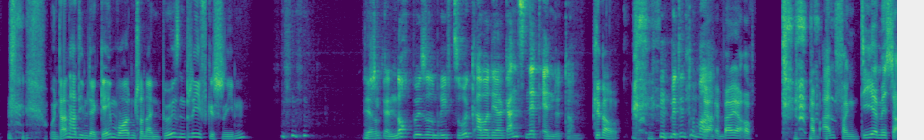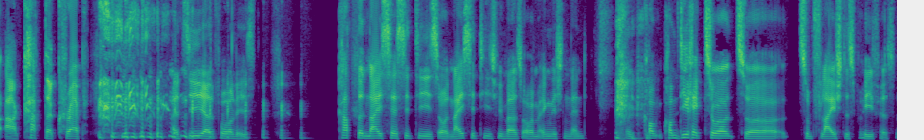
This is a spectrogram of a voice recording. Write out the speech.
Und dann hat ihm der Game Warden schon einen bösen Brief geschrieben. Er schickt einen noch böseren Brief zurück, aber der ganz nett endet dann. Genau. Mit den Tomaten. Ja, er war ja auch am Anfang Dear Mr. Ah, cut the crap. Als sie ja vorliest. Cut the necessities oder niceties, wie man es auch im Englischen nennt. Und komm, komm direkt zur, zur, zum Fleisch des Briefes.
